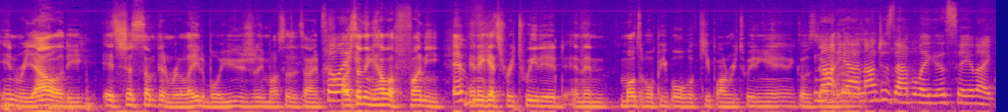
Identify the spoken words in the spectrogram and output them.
in reality, it's just something relatable usually most of the time, So, or something hella funny, and it gets retweeted, and then multiple people will keep on retweeting it, and it goes down. Not the yeah, not just that, but like let's say like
